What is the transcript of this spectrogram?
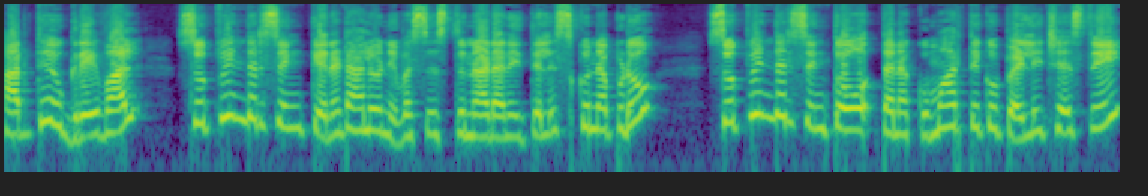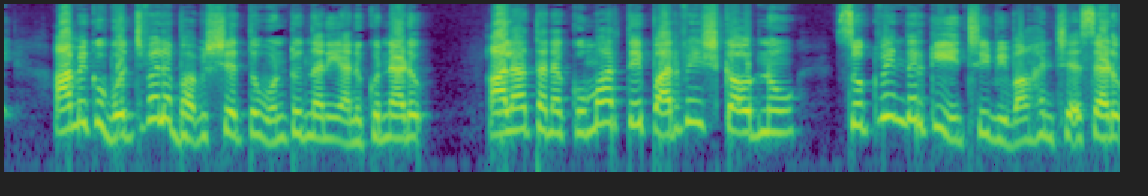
హర్దేవ్ గ్రేవాల్ సుఖ్వీందర్ సింగ్ కెనడాలో నివసిస్తున్నాడని తెలుసుకున్నప్పుడు సుఖ్వీందర్ సింగ్తో తన కుమార్తెకు పెళ్ళి చేస్తే ఆమెకు ఉజ్వల భవిష్యత్తు ఉంటుందని అనుకున్నాడు. అలా తన కుమార్తె పర్వేష్ కౌర్ను సుఖ్వీందర్కి ఇచ్చి వివాహం చేశాడు.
